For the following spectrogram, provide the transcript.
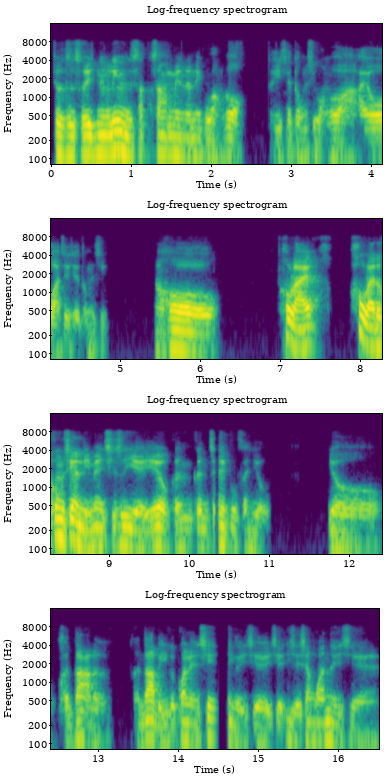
就是所以那个 Linux 上上面的那个网络的一些东西，网络啊 I/O 啊这些东西，然后后来。后来的贡献里面，其实也也有跟跟这部分有有很大的很大的一个关联性的一些一些一些相关的一些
